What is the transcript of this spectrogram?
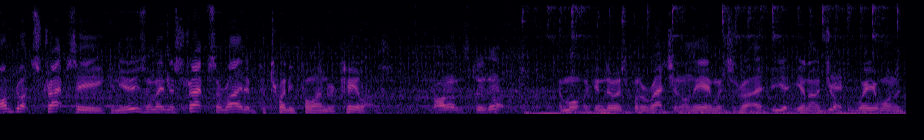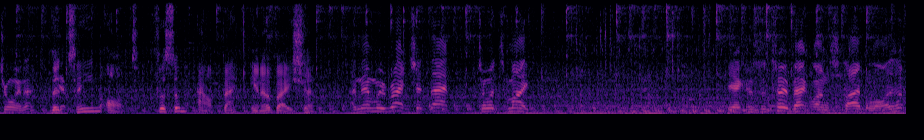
I've got straps here you can use. I mean, the straps are rated for 2,400 kilos. Right, let's do that. And what we can do is put a ratchet on the end, which is, ra- you, you know, jo- where you want to join it. The Yep. team opt for some outback innovation. And then we ratchet that to its mate. Yeah, because the two back ones stabilise it.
